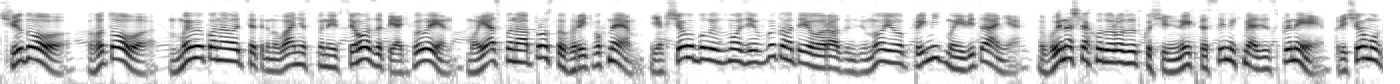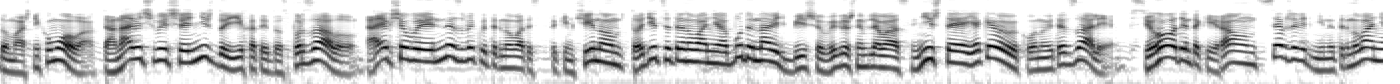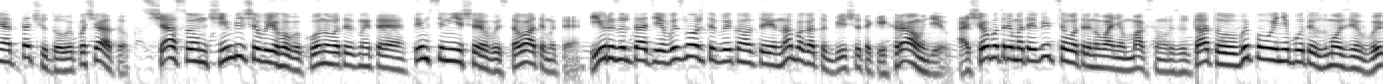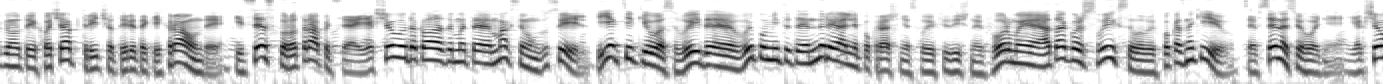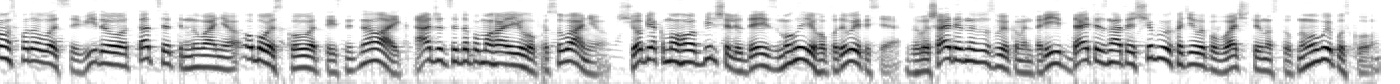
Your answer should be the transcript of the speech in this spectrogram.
Чудово, готово. Ми виконали це тренування спини всього за 5 хвилин. Моя спина просто горить вогнем. Якщо ви були в змозі виконати його разом зі мною, прийміть мої вітання. Ви на шляху до розвитку щільних та сильних м'язів спини, причому в домашніх умовах, та навіть швидше ніж доїхати до спортзалу. А якщо ви не звикли тренуватися таким чином, тоді це тренування буде навіть більше виграшним для вас, ніж те, яке ви виконуєте в залі. Всього один такий раунд це вже відмінне тренування та чудовий початок. З часом, чим більше ви його виконуватимете, тим сильніше ви ставатимете. І в результаті ви зможете виконати набагато більше таких раундів. А щоб отримати від цього тренування максимум результату, ви повинні бути в змозі виконати хоча б 3-4 таких раунди. І це скоро трапиться, якщо ви докладатимете максимум зусиль. І як тільки у вас вийде, ви помітите нереальне покращення своєї фізичної форми, а також своїх силових показників. Це все на сьогодні. Якщо вам сподобалось це відео та це тренування, обов'язково тисніть на лайк, адже це допомагає його просуванню, щоб якомога більше людей змогли його подивитися. Залишайте внизу свої коментарі, дайте знати, що би ви хотіли побачити в наступному випуску.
